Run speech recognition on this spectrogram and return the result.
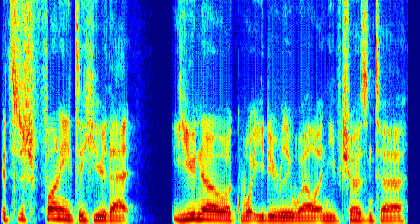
It's just funny to hear that you know like what you do really well, and you've chosen to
